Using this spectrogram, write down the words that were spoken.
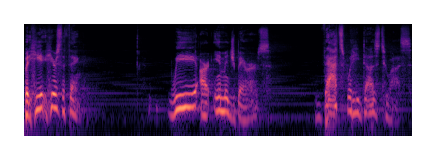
but he, here's the thing we are image bearers. That's what he does to us.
